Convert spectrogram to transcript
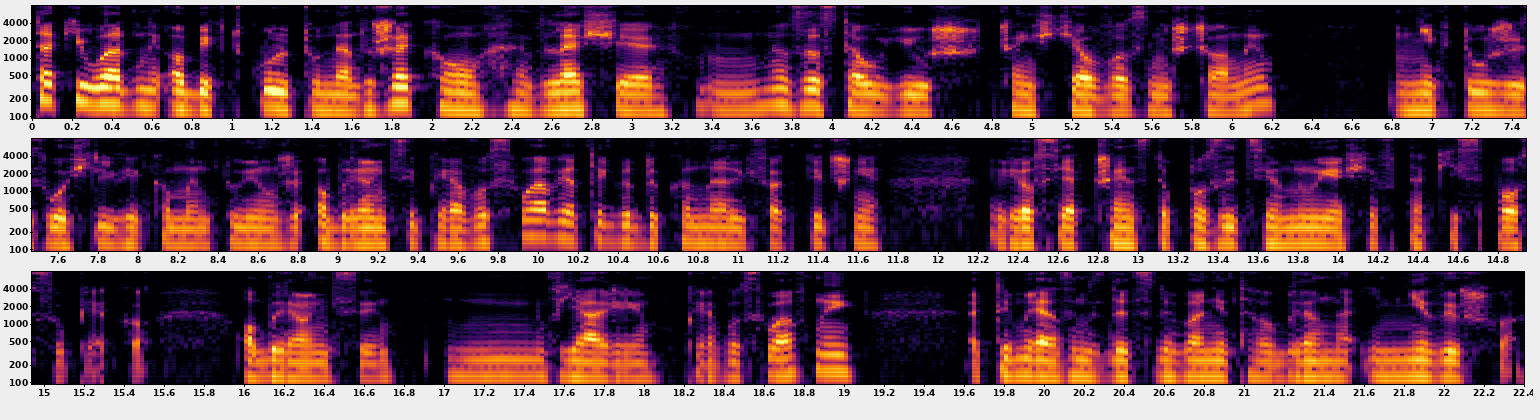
Taki ładny obiekt kultu nad rzeką w lesie no, został już częściowo zniszczony. Niektórzy złośliwie komentują, że obrońcy prawosławia tego dokonali. Faktycznie Rosja często pozycjonuje się w taki sposób jako obrońcy wiary prawosławnej. Tym razem zdecydowanie ta obrona im nie wyszła.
